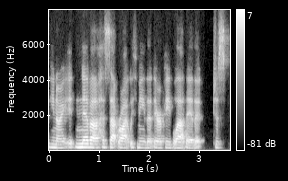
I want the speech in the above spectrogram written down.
you know it never has sat right with me that there are people out there that just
